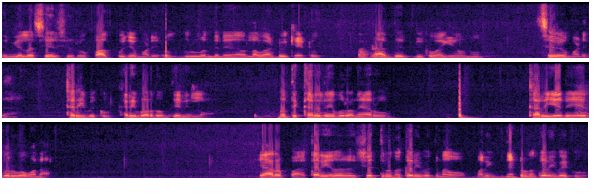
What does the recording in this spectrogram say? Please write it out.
ನಿಮಗೆಲ್ಲ ಸೇರಿಸಿದರು ಪಾದ ಪೂಜೆ ಮಾಡಿದರು. ಗುರು ಒಂದನೇ ಲವ್ ಅಡ್ವೊಕೇಟು ಆಧ್ಯಾತ್ಮಿಕವಾಗಿ ಅವನು ಸೇವೆ ಮಾಡಿದ. ಕರಿಬೇಕು ಕರಿಬಾರ್ದು ಅಂತೇನಿಲ್ಲ. ಮತ್ತು ಕರೆದೇ ಬರೋನು ಯಾರು? ಕರೆಯದೇ ಬರುವವನ. ಯಾರಪ್ಪ? ಕರೆಯದ ಶತ್ರುನೂ ಕರಿಬೇಕು ನಾವು ಮನೆಗೆ ನೆಂಟರನ್ನು ಕರಿಬೇಕು.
